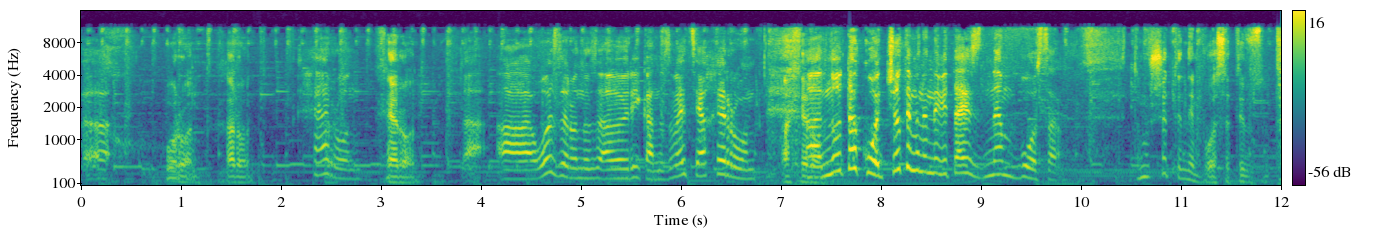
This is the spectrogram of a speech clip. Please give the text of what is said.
а, Хоронт, Харонт, Херон. Херон. Та, А озеро ріка називається Ахеронт. Ахеронт. Ну так от, чого ти мене не вітаєш з днем боса? Тому що ти не боса, ти взута.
